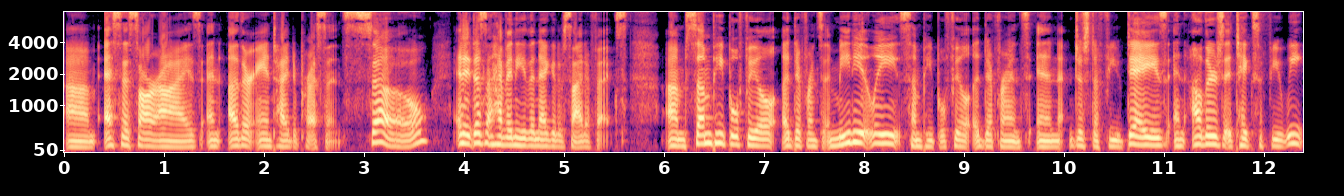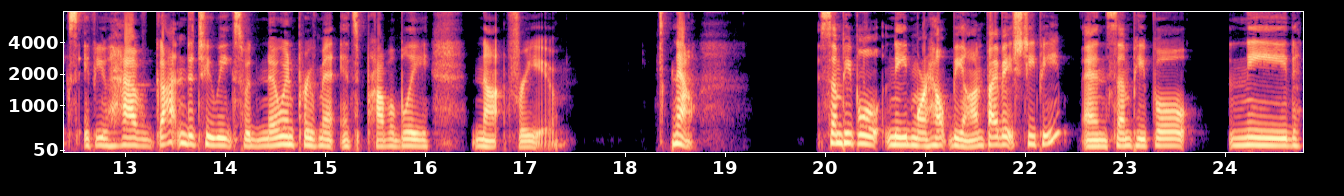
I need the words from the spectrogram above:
um, SSRIs, and other antidepressants. So, and it doesn't have any of the negative side effects. Um, some people feel a difference immediately. Some people feel a difference in just a few days and others it takes a few weeks. If you have gotten to two weeks with no improvement, it's probably not for you. Now, some people need more help beyond 5-HTP and some people need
